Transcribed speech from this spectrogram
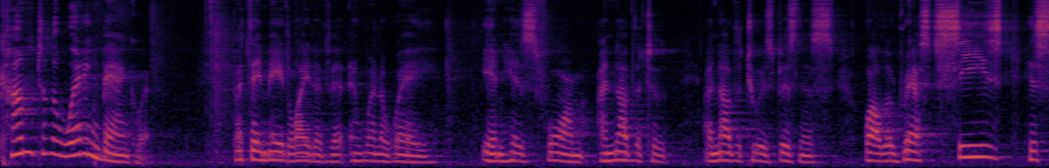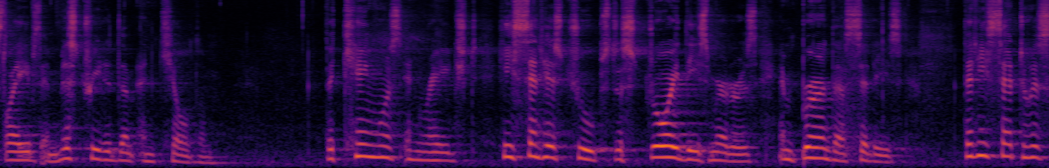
Come to the wedding banquet. But they made light of it and went away in his form, another to, another to his business, while the rest seized his slaves and mistreated them and killed them. The king was enraged. He sent his troops, destroyed these murderers, and burned their cities. Then he said to his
